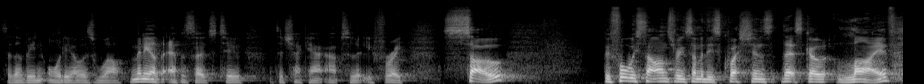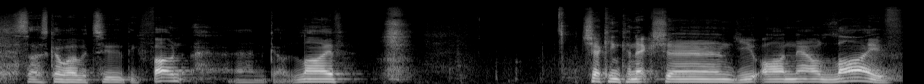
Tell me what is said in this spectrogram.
So there'll be an audio as well. Many other episodes too to check out absolutely free. So before we start answering some of these questions, let's go live. So let's go over to the phone and go live. Checking connection. You are now live.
